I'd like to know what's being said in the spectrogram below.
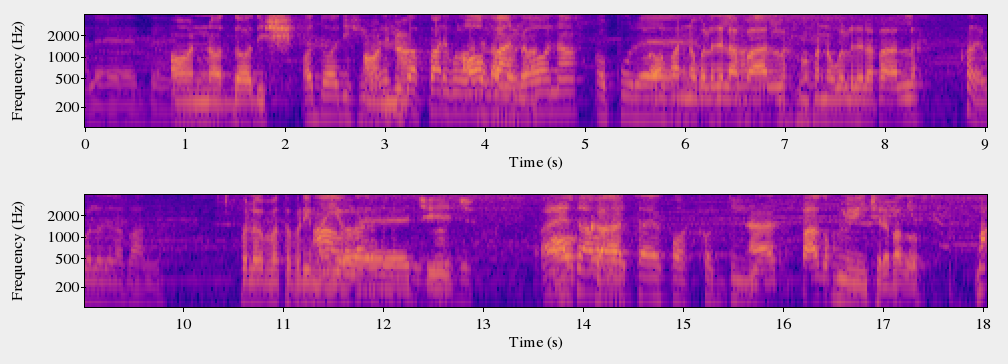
Aleve. Oh no, 12. Ho 12, Oh non riesco no. a fare quello O della fanno- corona, oppure... O fanno quello della palla, o fanno quello della palla. Qual è quello della palla? Quello che ho fatto prima Ah, io e Ciccio. Eh, Oh, te cazzo. voletta, eh, porco dio. Ah, Pago, fammi vincere, Pago. Ma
